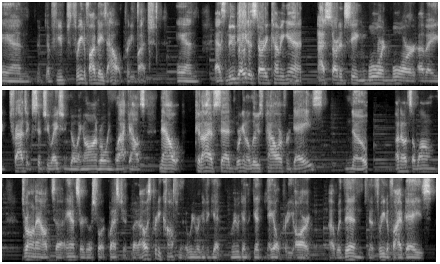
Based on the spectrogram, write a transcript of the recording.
and a few three to five days out, pretty much. And as new data started coming in, I started seeing more and more of a tragic situation going on, rolling blackouts. Now, could I have said we're going to lose power for days? No. I know it's a long, drawn out uh, answer to a short question, but I was pretty confident that we were going to get we were going to get nailed pretty hard uh, within you know, three to five days.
